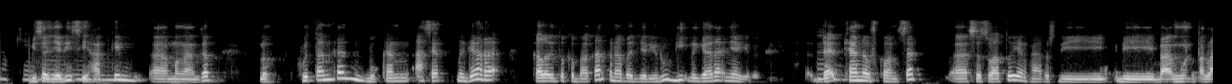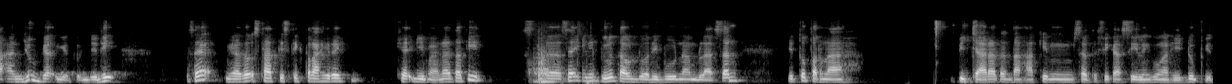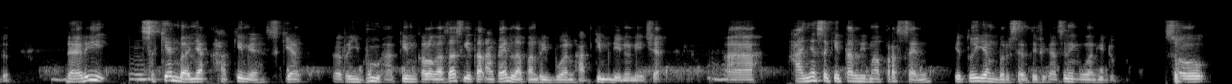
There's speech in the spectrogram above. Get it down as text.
Okay. Bisa jadi si hakim uh, menganggap loh hutan kan bukan aset negara. Kalau itu kebakar kenapa jadi rugi negaranya gitu. That kind of concept uh, sesuatu yang harus di, dibangun perlahan juga gitu. Jadi saya nggak tahu statistik terakhirnya kayak gimana, tapi uh, saya ingat dulu tahun 2016-an itu pernah bicara tentang hakim sertifikasi lingkungan hidup gitu. Dari sekian banyak hakim ya, sekian ribu hakim, kalau nggak salah sekitar angkanya 8 ribuan hakim di Indonesia, uh, hanya sekitar lima persen itu yang bersertifikasi lingkungan hidup. So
